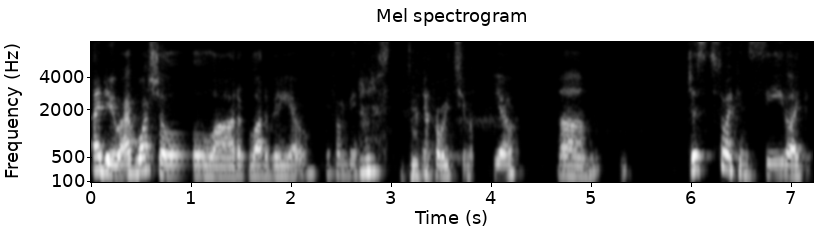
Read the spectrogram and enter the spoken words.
I do. I've watched a lot of a lot of video. If I'm being honest, like probably too much video, um, just so I can see like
